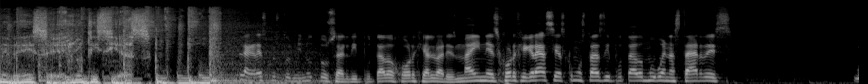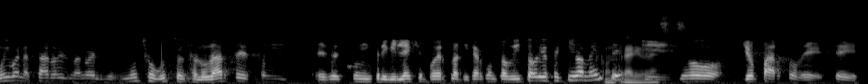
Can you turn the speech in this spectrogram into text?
MBS Noticias. Le agradezco estos minutos al diputado Jorge Álvarez Maínez. Jorge, gracias. ¿Cómo estás, diputado? Muy buenas tardes. Muy buenas tardes, Manuel. Mucho gusto en saludarte. Es un, es, un privilegio poder platicar con tu auditorio, efectivamente. Eh, yo, yo parto de ese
